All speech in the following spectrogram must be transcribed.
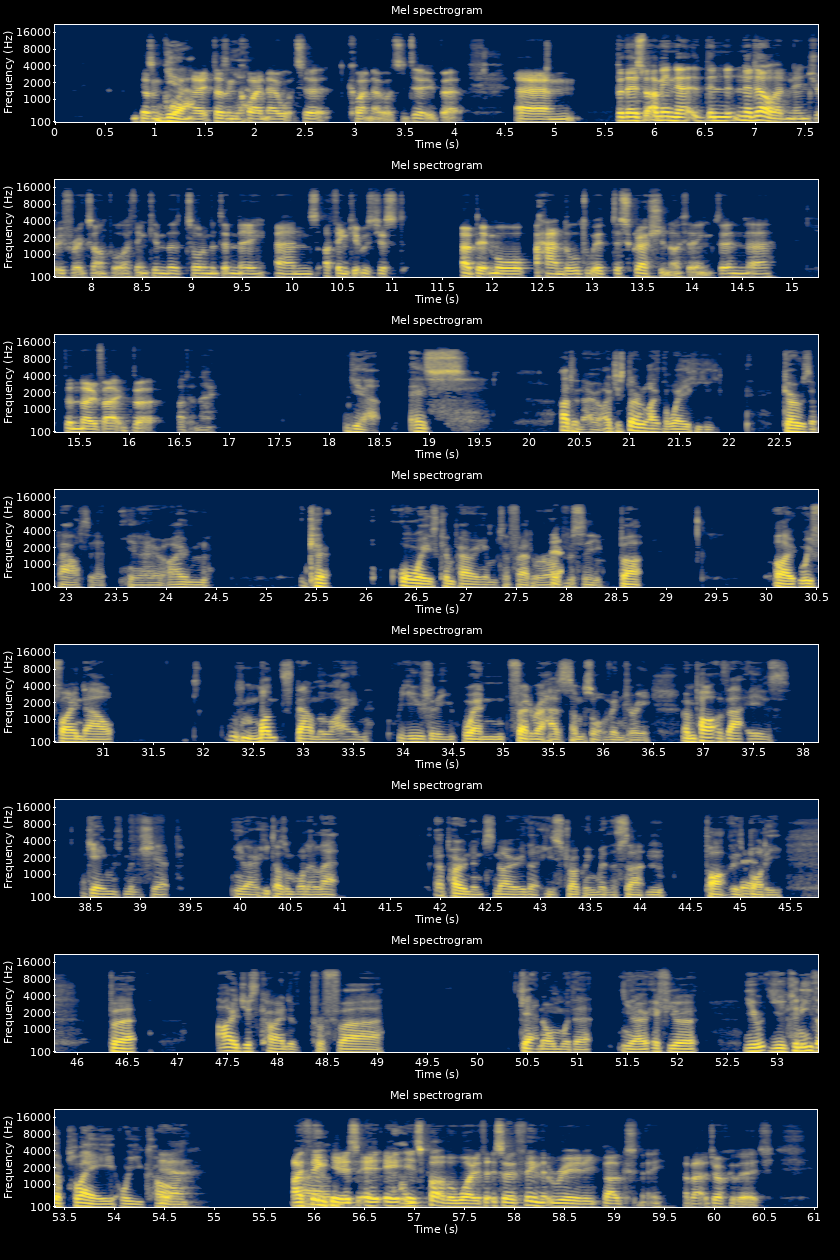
He doesn't quite Yeah, know doesn't yeah. quite know what to quite know what to do. But um, but there's I mean uh, the Nadal had an injury for example. I think in the tournament didn't he? And I think it was just a bit more handled with discretion. I think than uh, than Novak. But I don't know. Yeah, it's. I don't know. I just don't like the way he goes about it. You know, I'm co- always comparing him to Federer, Yeah. obviously, but like we find out months down the line, usually when Federer has some sort of injury, and part of that is gamesmanship. You know, he doesn't want to let opponents know that he's struggling with a certain part of his Yeah. body, but I just kind of prefer getting on with it. You know, if you're you you can either play or you can't. Yeah. I think Um, it's it, it, it's part of a wider thing. So the thing that really bugs me about Djokovic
